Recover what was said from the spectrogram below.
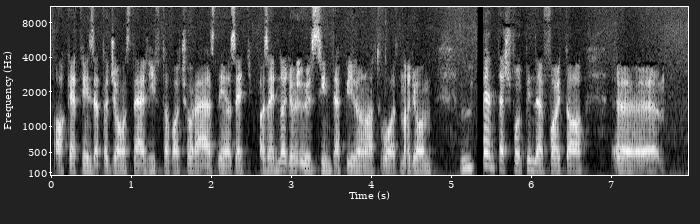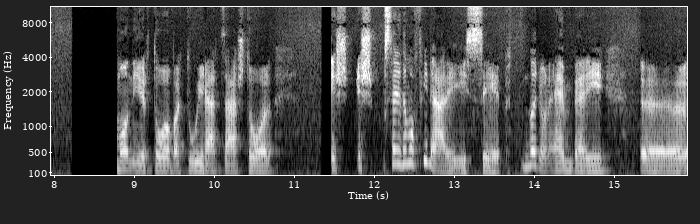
a Catherine Zeta-Jones-t elhívta vacsorázni, az egy, az egy nagyon őszinte pillanat volt, nagyon mentes volt mindenfajta ö, manírtól, vagy túljátszástól, és, és szerintem a finálé is szép, nagyon emberi, ö,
